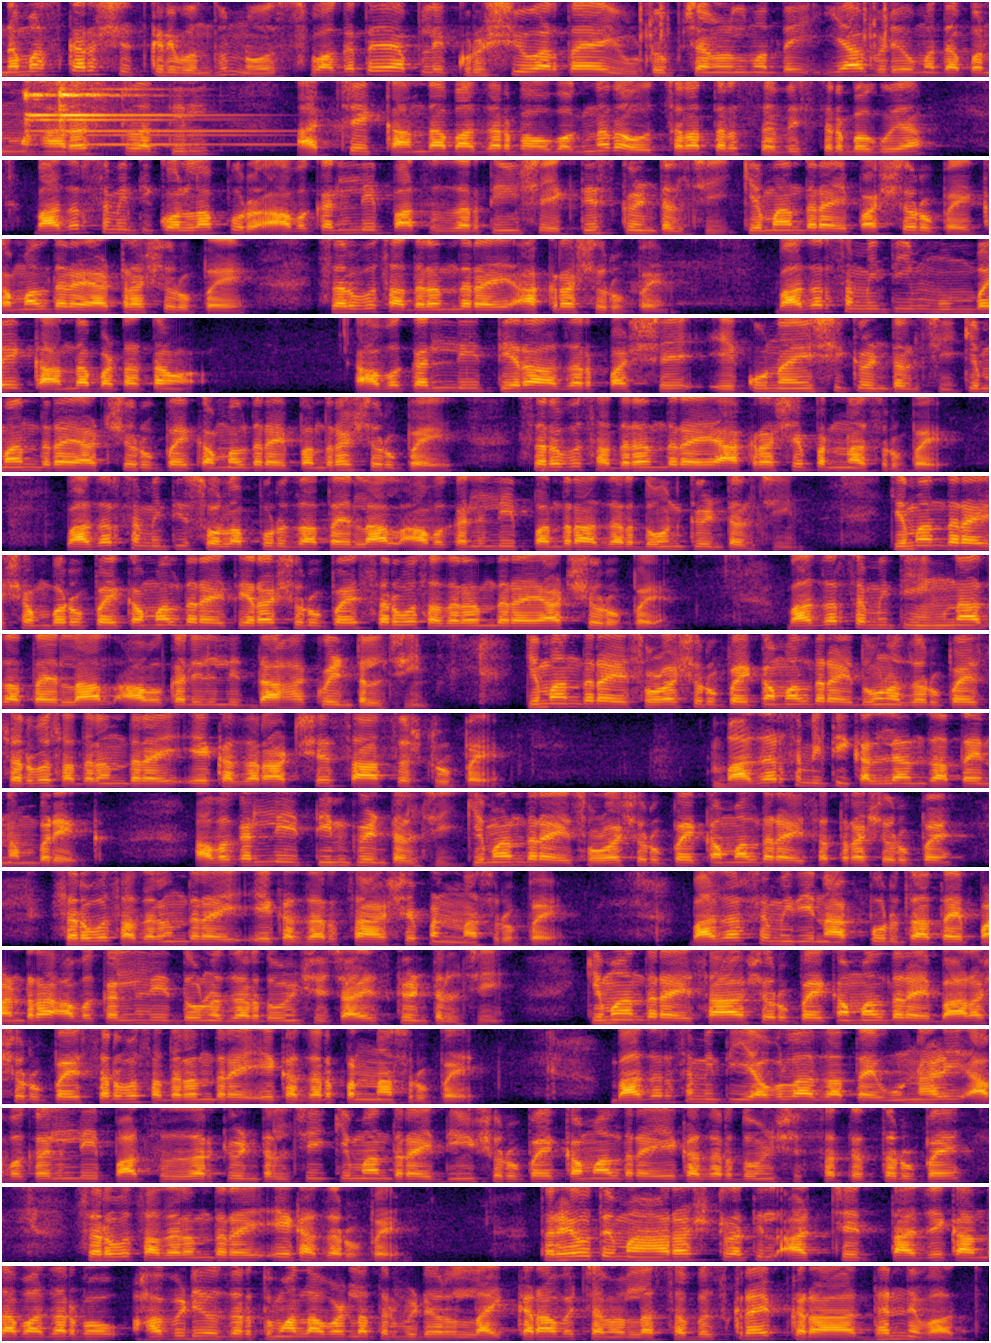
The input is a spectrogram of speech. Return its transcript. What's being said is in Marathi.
नमस्कार शेतकरी बंधूंनो स्वागत आहे आपले कृषी वार्ता या यूट्यूब चॅनलमध्ये या व्हिडिओमध्ये आपण महाराष्ट्रातील आजचे कांदा बाजार भाव बघणार आहोत. चला तर सविस्तर बघूया. बाजार समिती कोल्हापूर आवकालेली पाच हजार तीनशे एकतीस क्विंटलची किमान दर आहे पाचशे रुपये कमाल दर आहे अठराशे रुपये सर्वसाधारण दर आहे अकराशे रुपये. बाजार समिती मुंबई कांदा बटाटा आवकाली तेरा हजार पाचशे एकोणऐंशी क्विंटलची किमान दर आहे आठशे रुपये कमाल दर आहे पंधराशे रुपये सर्वसाधारण दर आहे अकराशे पन्नास रुपये. बाजार समिती सोलापूर जात आहे लाल आवकालेली पंधरा हजार दोन क्विंटलची. किमान दर आहे शंभर रुपये कमाल दर आहे तेराशे रुपये सर्वसाधारण दर आहे आठशे रुपये. बाजार समिती हिंगणा जात आहे लाल आवकालेली दहा क्विंटलची. किमान दर आहे सोळाशे रुपये कमाल दर आहे दोन हजार रुपये सर्वसाधारण दर आहे एक हजार आठशे सहासष्ट रुपये. बाजार समिती कल्याण जात आहे नंबर एक. आवकाली तीन क्विंटलची. किमान दर आहे सोळाशे रुपये कमाल दर आहे सतराशे रुपये सर्वसाधारण दर आहे एक हजार सहाशे पन्नास रुपये. बाजार समिती नागपूर जात आहे पांढरा अवकलेली दोन हजार दोनशे चाळीस क्विंटलची. किमान दर आहे सहाशे रुपये कमाल दर आहे बाराशे रुपये सर्वसाधारण दर आहे एक हजार पन्नास रुपये. बाजार समिती येवला जात आहे उन्हाळी आवकालेली पाच हजार क्विंटलची किमान दर आहे तीनशे रुपये कमाल दर आहे एक हजार दोनशे सत्याहत्तर रुपये सर्वसाधारण दर आहे एक हजार रुपये. तर हे होते महाराष्ट्रातील आजचे ताजे कांदा बाजारभाव. हा व्हिडिओ जर तुम्हाला आवडला तर व्हिडिओला लाईक करा व चॅनलला सबस्क्राईब करा. धन्यवाद.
